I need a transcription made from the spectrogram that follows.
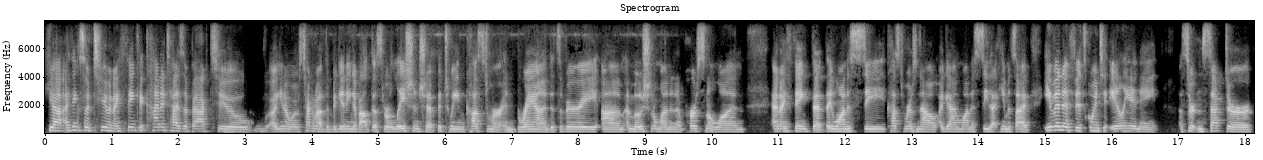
Yeah, I think so too. And I think it kind of ties it back to, uh, you know, I was talking about at the beginning about this relationship between customer and brand. It's a very um, emotional one and a personal one. And I think that they want to see customers now, again, want to see that human side, even if it's going to alienate a certain sector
